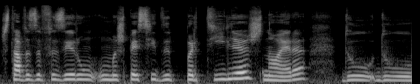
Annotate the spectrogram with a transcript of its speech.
estavas a fazer um, uma espécie de partilhas, não era? Do, do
